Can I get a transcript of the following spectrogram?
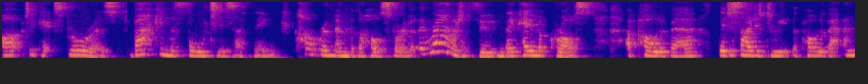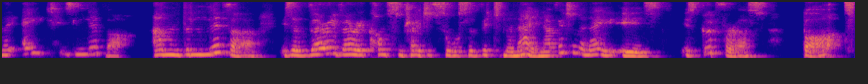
Arctic explorers back in the 40s, I think. Can't remember the whole story, but they ran out of food and they came across a polar bear. They decided to eat the polar bear and they ate his liver. And the liver is a very, very concentrated source of vitamin A. Now, vitamin A is, is good for us, but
